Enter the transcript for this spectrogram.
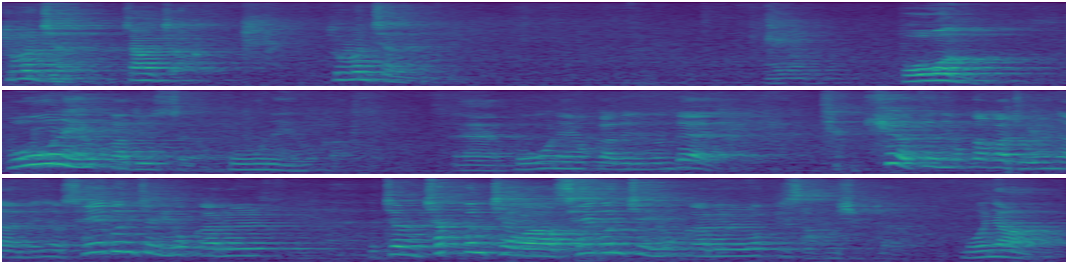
두 번째는, 장점. 두 번째는, 보온. 보온의 효과도 있어요. 보온의 효과. 네, 보온의 효과도 있는데, 특히 어떤 효과가 좋으냐면요, 세 번째 효과를, 저는 첫 번째와 세 번째 효과를 높이 사고 싶어요. 뭐냐?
